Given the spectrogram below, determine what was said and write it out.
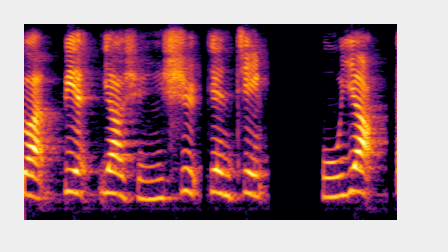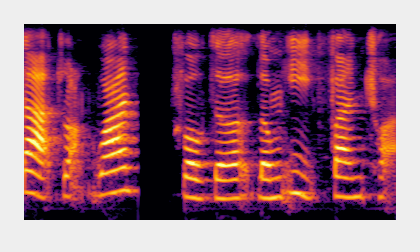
转变要循序渐进不要大转弯否则容易翻船。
